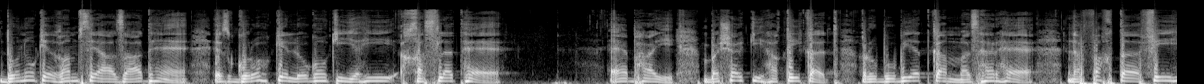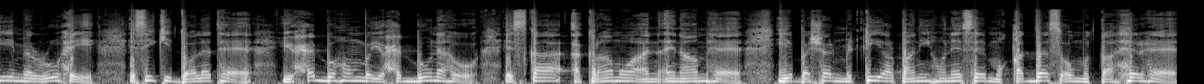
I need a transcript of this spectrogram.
دونوں کے غم سے آزاد ہیں، اس گروہ کے لوگوں کی یہی خصلت ہے۔ اے بھائی، بشر کی حقیقت ربوبیت کا مظہر ہے۔ نفخت فی ہی روحی، اسی کی دولت ہے۔ یحب ہم و یحبون نہ ہو اس کا اکرام و انعام ہے۔ یہ بشر مٹی اور پانی ہونے سے مقدس و متحر ہے،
